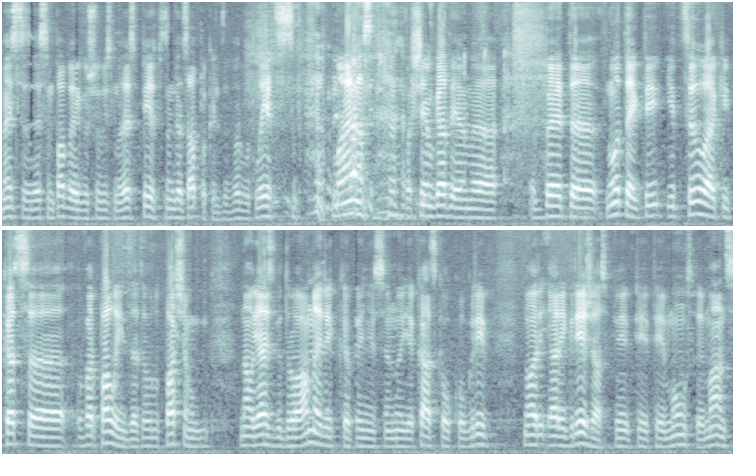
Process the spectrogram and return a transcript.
Mēs esam pabeiguši vismaz es 15 gadus atpakaļ. tad Varbūt lietas mainās pa šiem gadiem. Bet noteikti ir cilvēki, kas var palīdzēt. Varbūt pašam nav jāizgudro Amerika. Pieņemsim, nu, ja kāds kaut ko grib, nu, arī, arī griežās pie, pie, pie mums, pie manis.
